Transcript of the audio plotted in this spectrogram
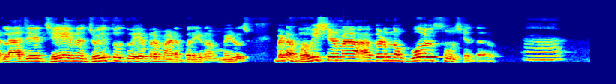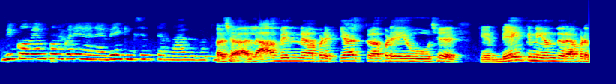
એટલે આજે જે એને જોઈતું હતું એ પ્રમાણે પરિણામ મળ્યું છે. બેટા ભવિષ્યમાં આગળનો ગોલ શું છે તારો? બીકોમ એમ કોમ કરીને અને બેન્કિંગ સેક્ટરમાં આગળ વધવું અચ્છા, એટલે આ બેનને આપણે ક્યાંક આપણે એવું છે કે બેંકની અંદર આપણે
